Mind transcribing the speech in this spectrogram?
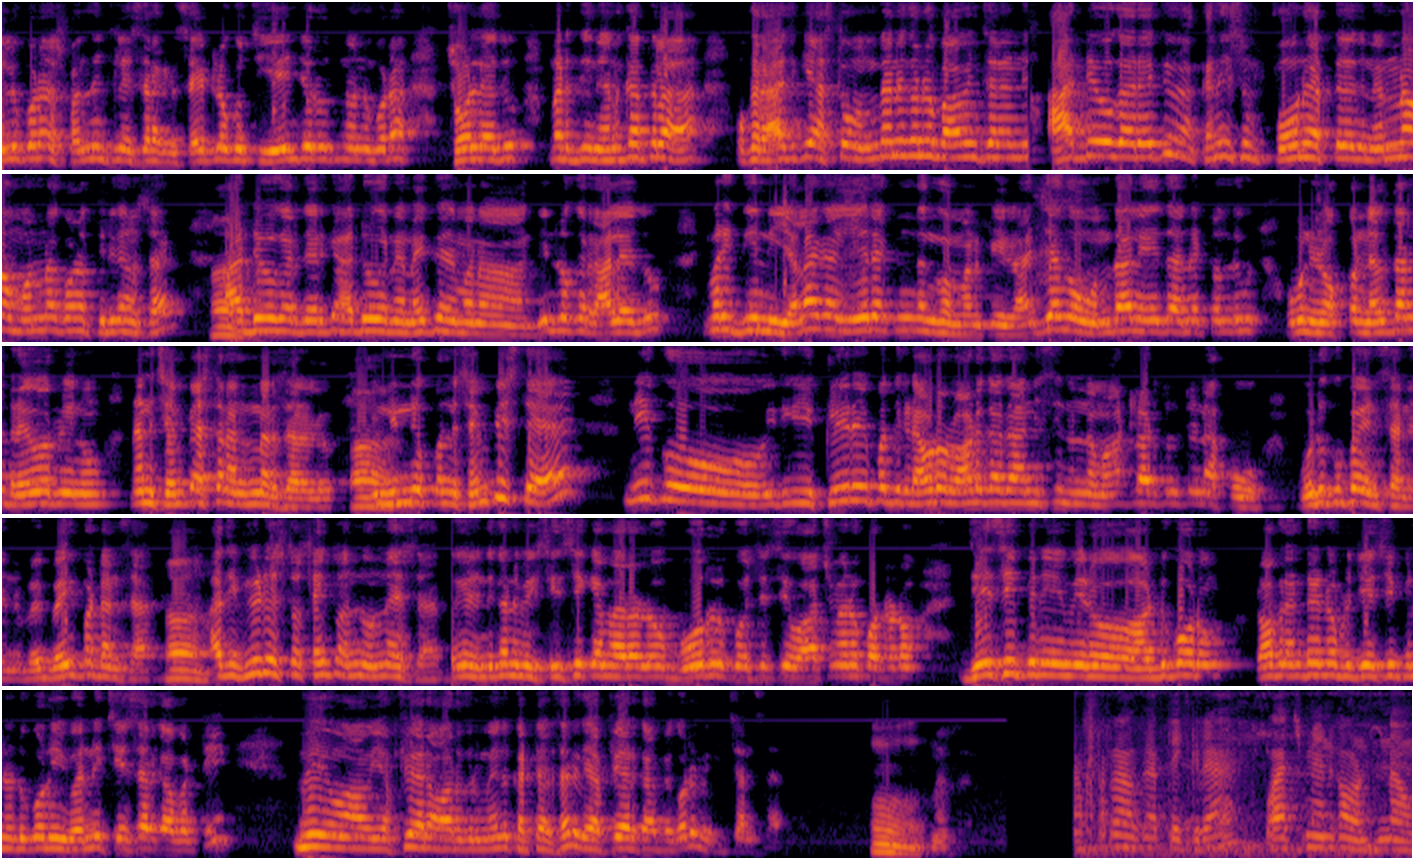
ఇల్లు కూడా స్పందించలేదు సార్. అక్కడ సైట్లోకి వచ్చి ఏం జరుగుతుందని కూడా చూడలేదు. మరి దీని వెనకతల ఒక రాజకీయ హస్తం ఉందని కూడా భావించాలండి ఆర్డీఓ గారు అయితే కనీసం ఫోన్ ఎత్తలేదు. నిన్న మొన్న కూడా తిరిగాను సార్. ఆర్డీఓ గారి దగ్గరికి ఆర్డీఓ గారు నేనైతే మన దీంట్లోకి రాలేదు. మరి దీన్ని ఎలాగ ఏ రకంగా మనకి రాజ్యాంగం ఉందా లేదా అన్నట్టు ఉంది ఇప్పుడు నేను ఒక్క నెలతాను డ్రైవర్ నేను నన్ను చంపేస్తాను అంటున్నారు సార్ వాళ్ళు. నిన్ను ఒక్కరిని చంపిస్తే నీకు ఇది క్లియర్ అయిపోద్ది ఇక్కడ ఎవడో రాడు కదా అనేసి నిన్న మాట్లాడుతుంటే నాకు ఉడికిపోయింది సార్. నేను భయ- భయపడ్డాను సార్. అది వీడియోస్తో సైతం అన్ని ఉన్నాయి సార్. ఎందుకంటే మీకు సీసీ కెమెరాలు బోర్లు కోసేసి వాచ్మెన్ కొట్టడం జేసీపీని మీరు అడ్డుకోవడం లోపల ఎంటర్ అయినప్పుడు జేసీపీని అడ్డుకోవడం ఇవన్నీ చేశారు కాబట్టి మేము ఎఫ్ఐఆర్ ఆరుగురు మీద కట్టారు సార్. ఎఫ్ఐఆర్ కాపీ కూడా మీకు ఇచ్చాను సార్. అప్పారావు గారి దగ్గర వాచ్మెన్గా ఉంటున్నాం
